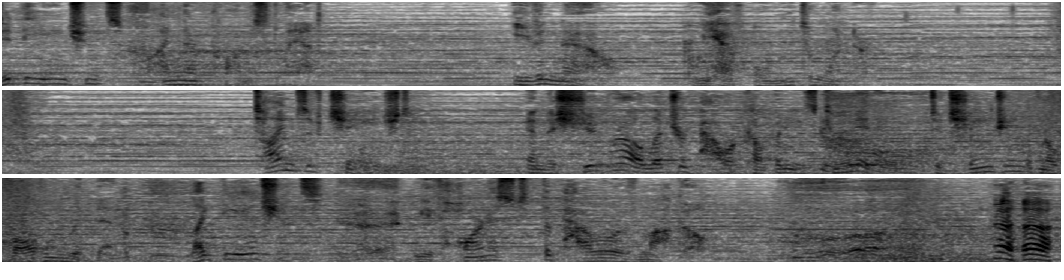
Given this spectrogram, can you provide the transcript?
did the ancients find their promised land? Even now, we have only to wonder. Times have changed, and the Shinra Electric Power Company is committed to changing and evolving with them. Like the ancients, we have harnessed the power of Mako.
